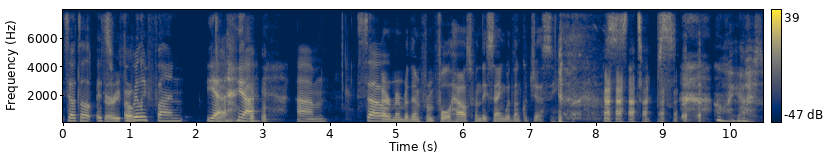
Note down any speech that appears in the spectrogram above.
so it's a it's Fairy a folk? really fun. Yeah, yeah. um, so I remember them from Full House when they sang with Uncle Jesse. Oh my gosh.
